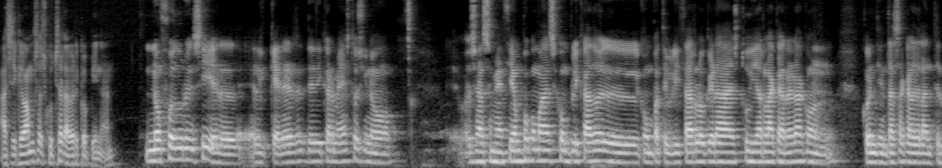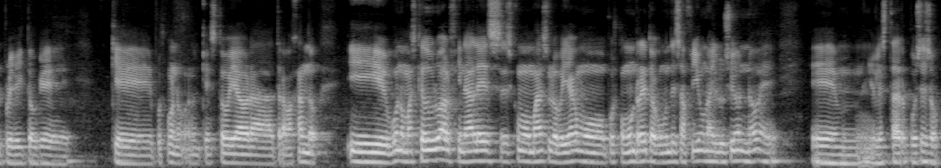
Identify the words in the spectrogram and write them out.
Así que vamos a escuchar a ver qué opinan. no fue duro en sí el, el querer dedicarme a esto, sino, o sea, se me hacía un poco más complicado el compatibilizar lo que era estudiar la carrera con, con intentar sacar adelante el proyecto que, que, pues bueno, en el que estoy ahora trabajando. Y bueno, más que duro, al final es, es como más, lo veía como, pues como un reto, como un desafío, una ilusión, ¿no? Eh, eh, el estar, pues eso,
